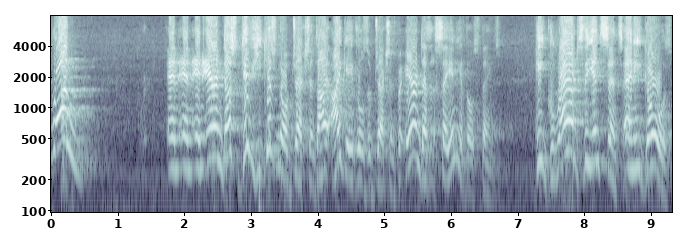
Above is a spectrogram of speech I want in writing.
Run! And, and, and Aaron does give, he gives no objections. I, I gave those objections, but Aaron doesn't say any of those things. He grabs the incense and he goes.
